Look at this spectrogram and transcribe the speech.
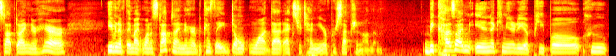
stop dyeing their hair, even if they might want to stop dyeing their hair because they don't want that extra 10 year perception on them. Because I'm in a community of people who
